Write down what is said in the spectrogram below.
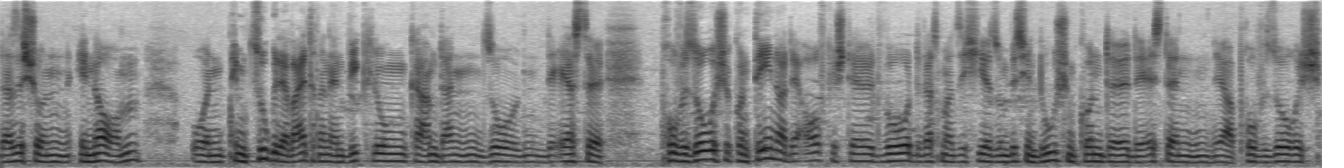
Das ist schon enorm. Und im Zuge der weiteren Entwicklung kam dann so der erste provisorische Container, der aufgestellt wurde, dass man sich hier so ein bisschen duschen konnte. Der ist dann ja provisorisch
